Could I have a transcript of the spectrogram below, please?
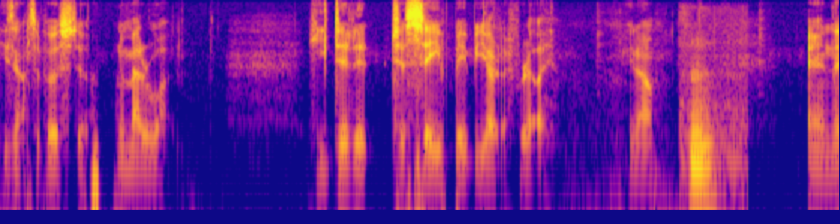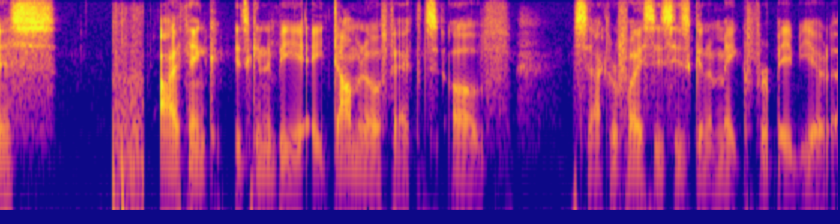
he's not supposed to, no matter what. He did it to save Baby Yoda, really, you know. Mhm. And this, I think, is going to be a domino effect of sacrifices he's going to make for Baby Yoda.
